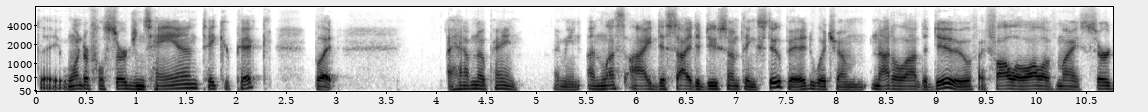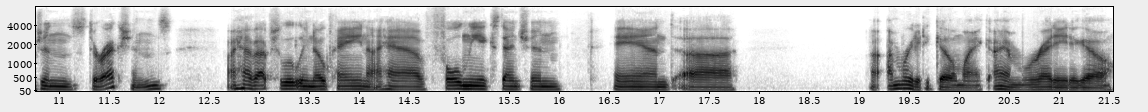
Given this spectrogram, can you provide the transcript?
the wonderful surgeon's hand. Take your pick, but I have no pain. I mean, unless I decide to do something stupid, which I'm not allowed to do, if I follow all of my surgeon's directions, I have absolutely no pain. I have full knee extension, and uh, I'm ready to go, Mike. I am ready to go.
